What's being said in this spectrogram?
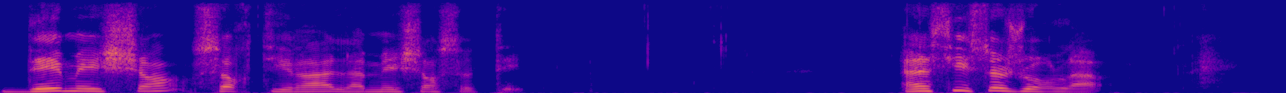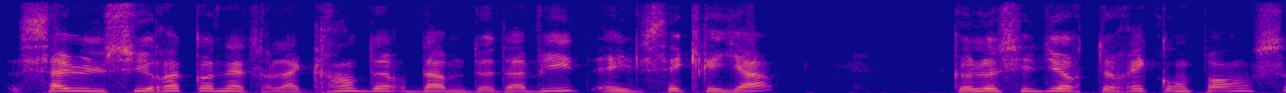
Des méchants sortira la méchanceté. Ainsi ce jour-là, Saül sut reconnaître la grandeur d'âme de David et il s'écria Que le Seigneur te récompense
